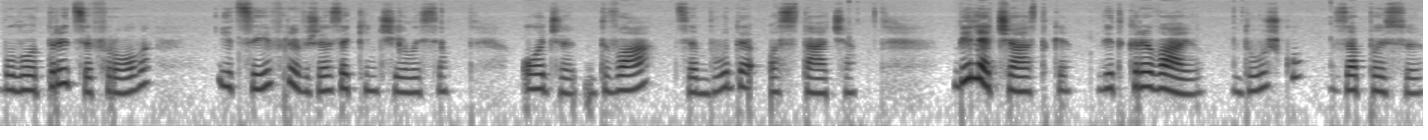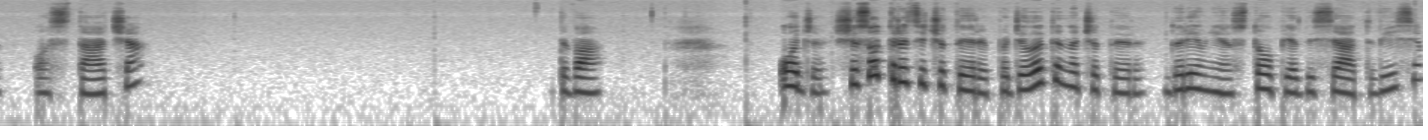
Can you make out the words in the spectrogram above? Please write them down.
було трицифрове і цифри вже закінчилися. Отже, 2 це буде остача. Біля частки відкриваю дужку, записую остача 2. Отже, 634 поділити на 4 дорівнює 158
